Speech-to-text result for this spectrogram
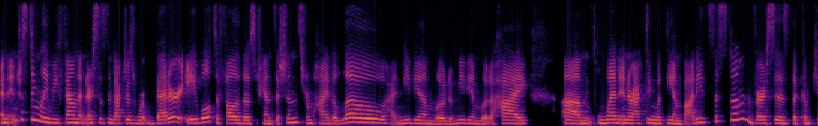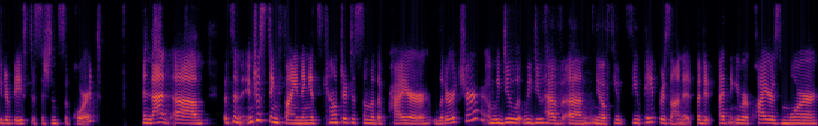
And interestingly, we found that nurses and doctors were better able to follow those transitions from high to low, high medium, low to medium, low to high, um, when interacting with the embodied system versus the computer-based decision support. And that um, that's an interesting finding. It's counter to some of the prior literature, and we do we do have um, you know a few few papers on it, but it, I think it requires more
